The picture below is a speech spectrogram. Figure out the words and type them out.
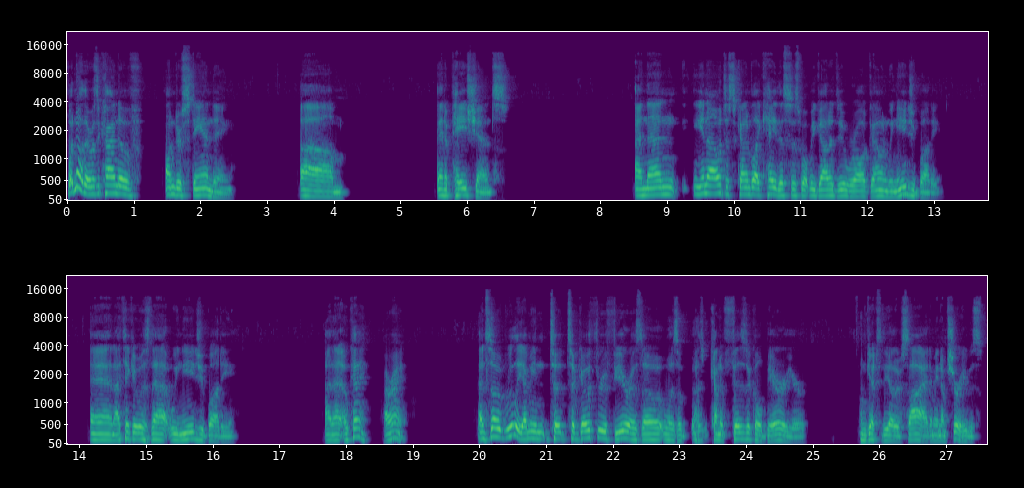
But no, there was a kind of understanding um, and a patience. And then, you know, just kind of like, hey, this is what we got to do. We're all going. We need you, buddy. And I think it was that we need you, buddy. And then, okay, all right. And so, really, I mean, to to go through fear as though it was a, a, kind of physical barrier and get to the other side. I mean, I'm sure he was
